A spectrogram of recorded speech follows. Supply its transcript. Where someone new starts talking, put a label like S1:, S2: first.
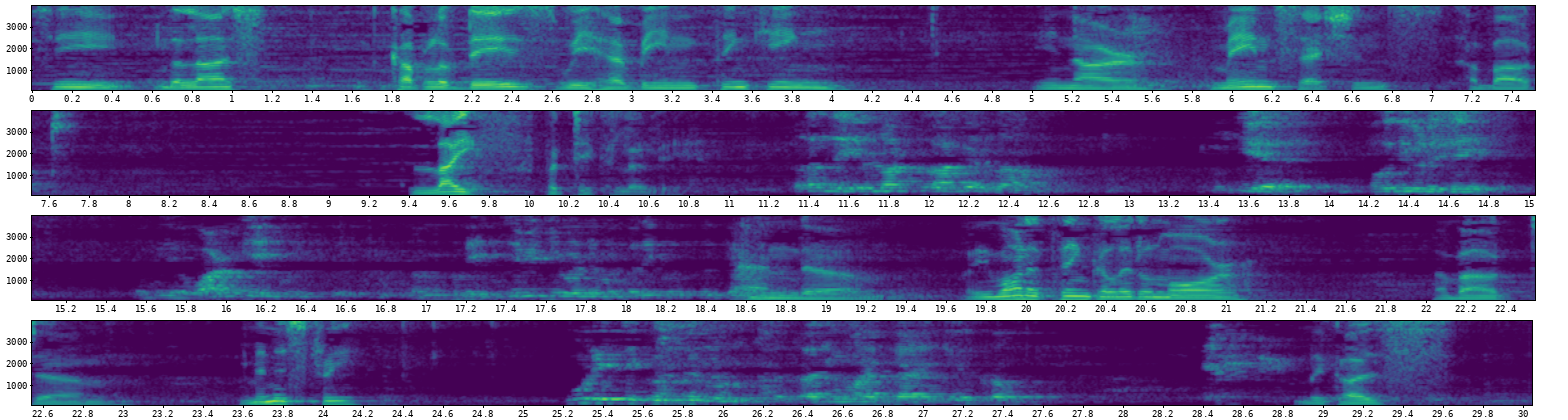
S1: See, the last couple of days we have been thinking in our main sessions about life, particularly.
S2: கடந்த இரு நாட்களாக நாம் முக்கிய பகுதிகளிலே நம்முடைய வாழ்க்கையை குறித்து நாம் எப்படி ஜீவிக்க வேண்டும் என்பதை குறித்து தியானம்
S1: And um, we want to think a little more about um, ministry
S2: ஊழியத்தை குறித்து இன்னும் சற்று அதிகமாக தியானிக்க இருக்கிறோம்
S1: because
